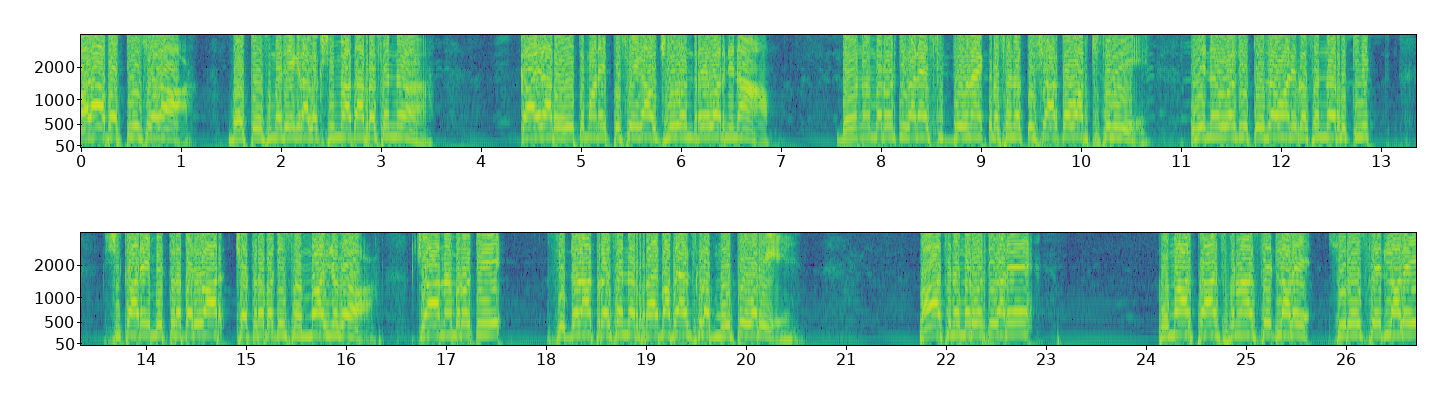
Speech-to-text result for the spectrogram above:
सोळा बत्तीस सोळा. बत्तीसमध्ये एकला लक्ष्मी माता प्रसन्न. कायला रोहित माने पुसेगाव जीवन ड्रायव्हर निनाम दोन नंबर वरती गाड्या सिद्धिविनायक प्रसन्न तुषार पवार चितुर्वे तीन नंबर वरती तुळजावाणी प्रसन्न ऋत्विक शिकारे मित्र परिवार छत्रपती संभाजीनगर. चार नंबर वरती सिद्धनाथ प्रसन्न रायबा फॅन्स क्लब मोठेवरे पाच नंबर वरती गाडे कुमार प्रांस प्रणास सेठ लाले सुरेश सेठ लाले.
